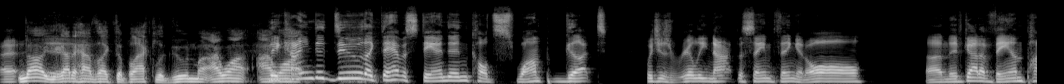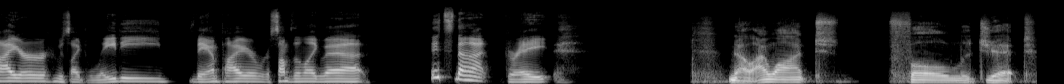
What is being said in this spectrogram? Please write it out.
I- No, you uh, got to have like the Black Lagoon. I want. I they kind of do. Like they have a stand-in called Swamp Gut, which is really not the same thing at all. Um, they've got a vampire who's like Lady Vampire or something like that. It's not great. No, I want full legit.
